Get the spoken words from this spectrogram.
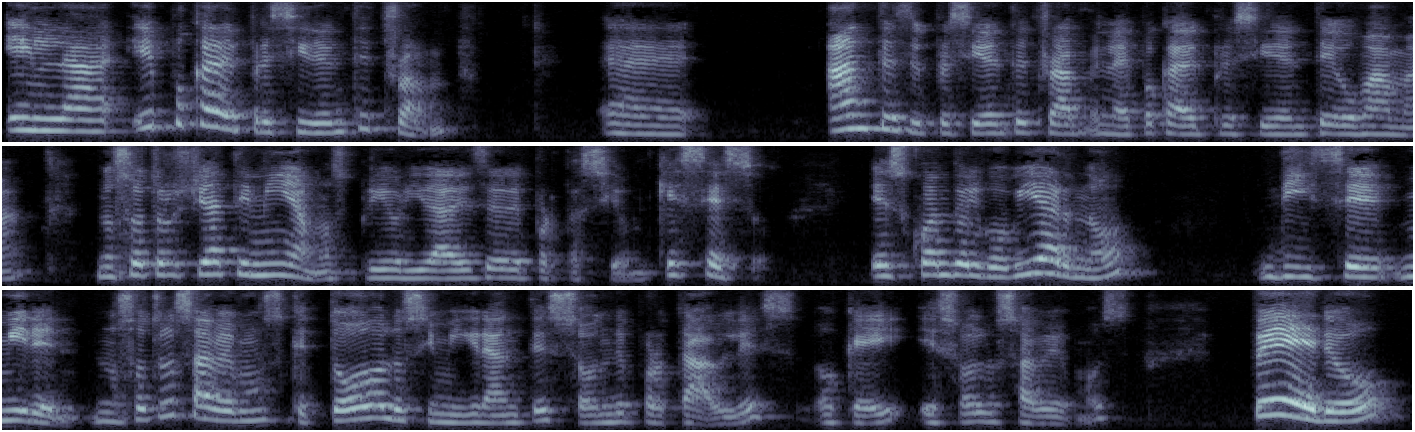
En la época del presidente Trump, eh, antes del presidente Trump, en la época del presidente Obama, nosotros ya teníamos prioridades de deportación. ¿Qué es eso? Es cuando el gobierno dice, miren, nosotros sabemos que todos los inmigrantes son deportables, ¿ok? Eso lo sabemos, pero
